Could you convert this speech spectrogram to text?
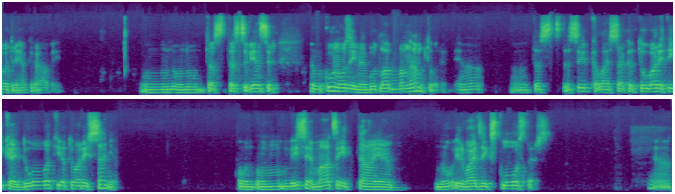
otrajā krāvī. Un, un, un tas, tas viens, ir, nu, ko nozīmē būt labam namturim. Ja? Tas, tas ir, ka, lai saka, tu vari tikai dot, ja tu arī saņem. Un, un visiem mācītājiem nu, ir vajadzīgs klosters, jā,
